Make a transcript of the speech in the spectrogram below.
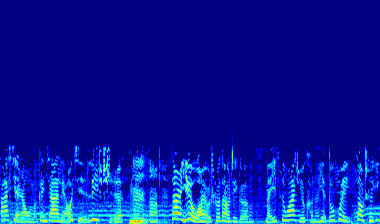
发现，让我们更加了解历史。嗯嗯，当然也有网友说到，这个每一次挖掘可能也都会造成一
